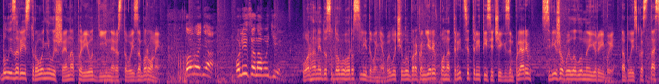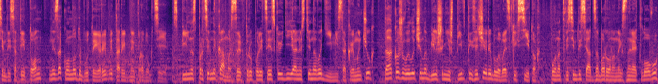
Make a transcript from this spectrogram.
були зареєстровані лише на період дії нерестової заборони. Доброго дня! Поліція на воді. Органи досудового розслідування вилучили у браконьєрів понад 33 тисячі екземплярів свіжо виловленої риби та близько 170 тонн незаконно добутої риби та рибної продукції. Спільно з працівниками сектору поліцейської діяльності на воді міста Кременчук також вилучено більше ніж пів тисячі риболовецьких сіток, понад 80 заборонених знарядь лову,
